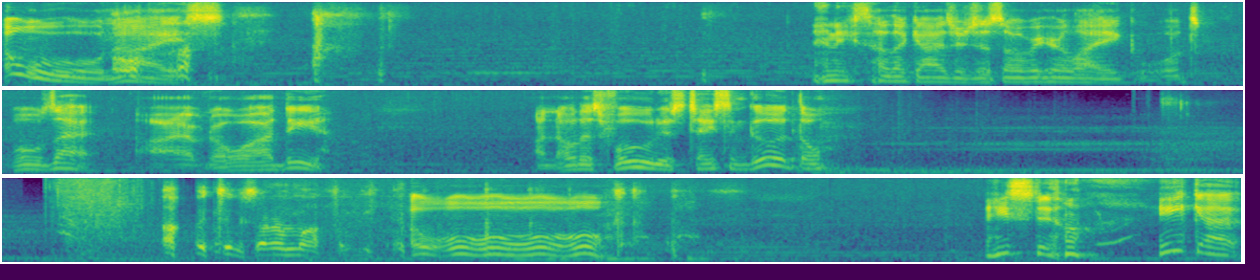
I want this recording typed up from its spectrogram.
Oh, nice. and these other guys are just over here like, what's what was that? I have no idea. I know this food is tasting good though. Oh, it took his arm off again. Oh, oh, oh, oh, oh. He's still. He got.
